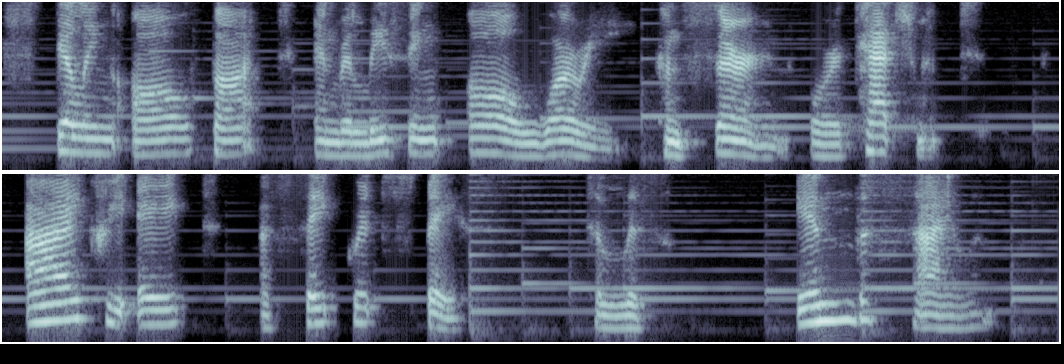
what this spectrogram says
stilling all thought and releasing all worry, concern, or attachment. I create a sacred space to listen. In the silence,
